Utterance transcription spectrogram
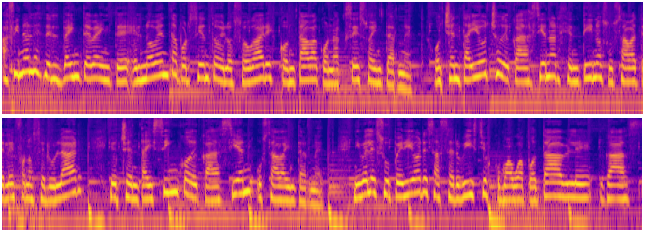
A finales del 2020, el 90% de los hogares contaba con acceso a Internet. 88 de cada 100 argentinos usaba teléfono celular y 85 de cada 100 usaba Internet. Niveles superiores a servicios como agua potable, gas.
